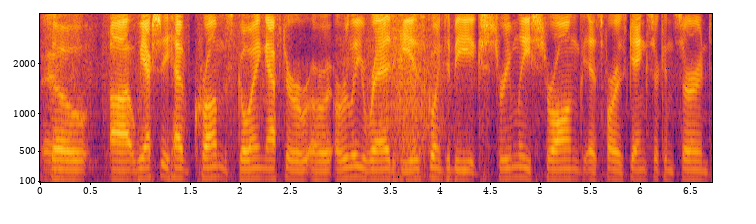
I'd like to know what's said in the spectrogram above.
So uh, we actually have Crumbs going after early red. He is going to be extremely strong as far as ganks are concerned.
